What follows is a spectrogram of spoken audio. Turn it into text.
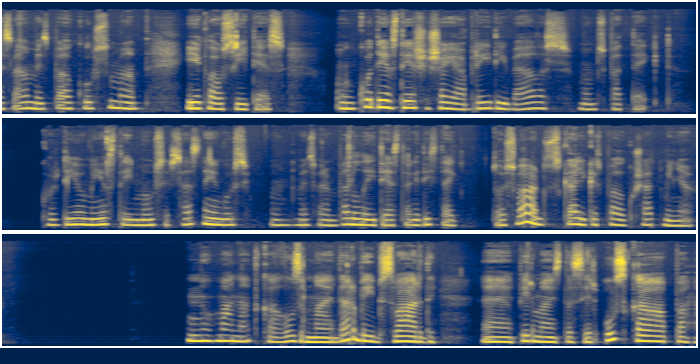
mēs vēlamies palikt klusumā, ieklausīties. Un ko Dievs tieši šajā brīdī vēlas mums pateikt? Kur Dieva mīlestība mūs ir sasniegusi, un mēs varam padalīties, tagad izteikt tos vārdus skaļi, kas palikuši atmiņā. Nu, man atkal uzrunāja darbības vārdi. Pirmais tas ir uzkāpa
